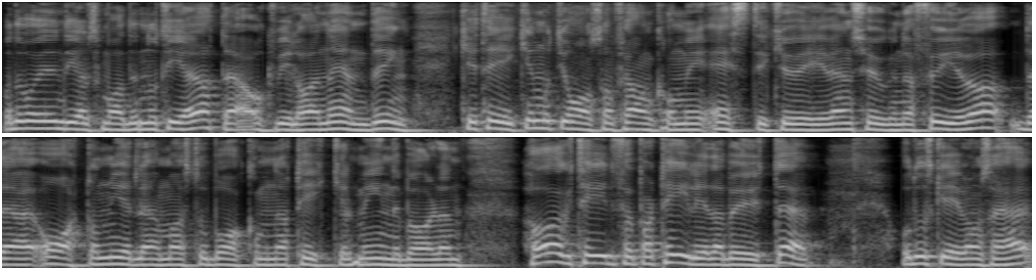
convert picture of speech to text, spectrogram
Och det var ju en del som hade noterat det och vill ha en ändring. Kritiken mot Jansson framkom i SD-Kuriren 2004 där 18 medlemmar stod bakom en artikel med innebörden “Hög tid för partiledarbyte”. Och då skriver de så här.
